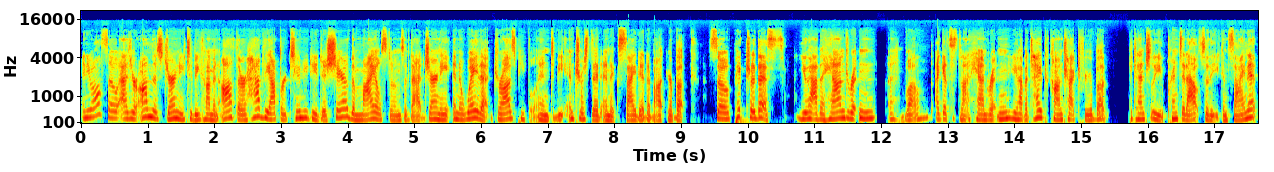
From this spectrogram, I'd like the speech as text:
And you also, as you're on this journey to become an author, have the opportunity to share the milestones of that journey in a way that draws people in to be interested and excited about your book. So, picture this you have a handwritten, uh, well, I guess it's not handwritten, you have a typed contract for your book. Potentially, you print it out so that you can sign it.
